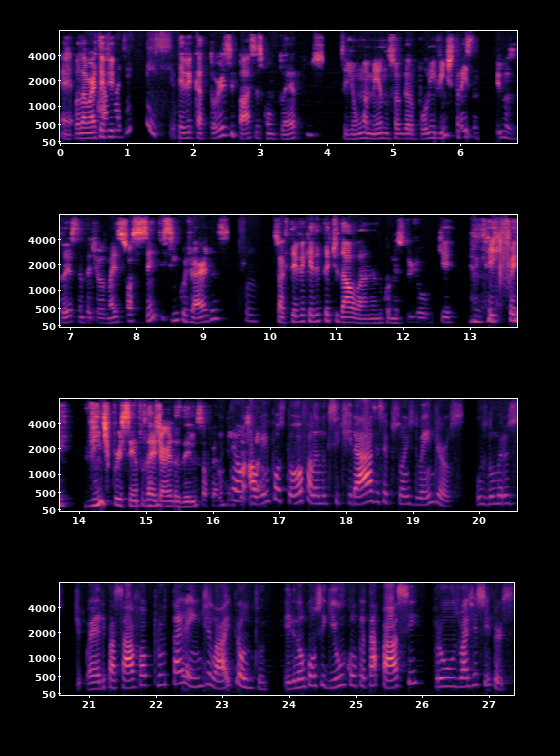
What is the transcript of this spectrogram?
É, o Lamar teve, difícil. teve 14 passes completos, ou seja, um a menos só o Garoppolo, em 23 tentativas, duas tentativas mais, só 105 jardas. Sim. Só que teve aquele touchdown lá, né, no começo do jogo, que meio que foi 20% das jardas dele só foi naquele Então, alguém postou falando que se tirar as recepções do Andrews, os números, tipo, é, ele passava pro Tyrande lá e pronto. Ele não conseguiu completar passe pros wide receivers.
